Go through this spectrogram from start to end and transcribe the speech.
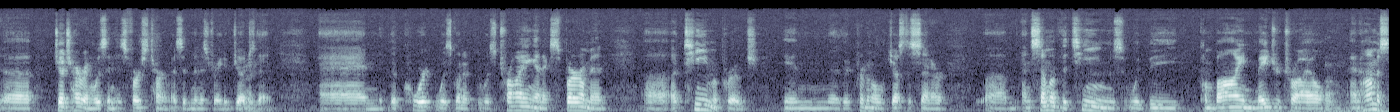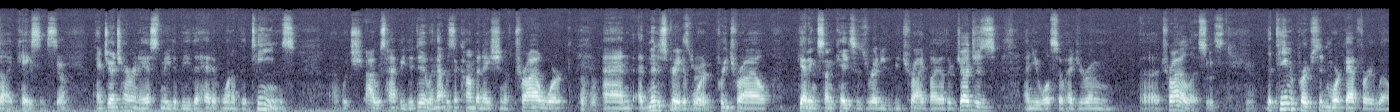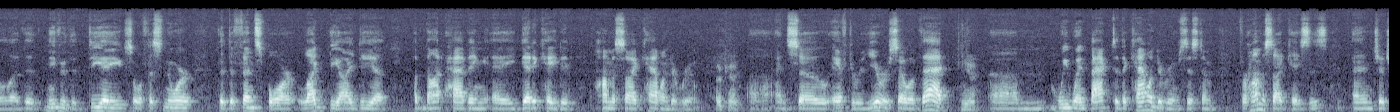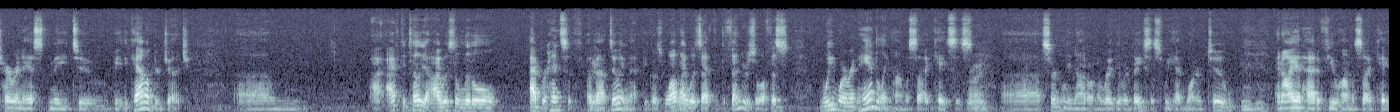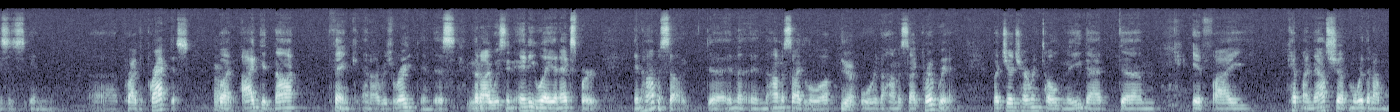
uh, Judge Herron was in his first term as administrative judge Right. then. And the court was gonna, was trying an experiment, uh, a team approach in the Criminal Justice Center. Um, And some of the teams would be combined major trial and homicide cases. yeah, And Judge Herron asked me to be the head of one of the teams, uh, which I was happy to do. And that was a combination of trial work uh-huh, and administrative work, pretrial, getting some cases ready to be tried by other judges, and you also had your own uh, trial list. The team approach didn't work out very well. Uh, the, neither the DA's office nor the defense bar liked the idea of not having a dedicated homicide calendar room. okay, Uh, and so after a year or so of that, yeah, um, we went back to the calendar room system for homicide cases, and Judge Herron asked me to be the calendar judge. Um, I, I have to tell you, I was a little apprehensive about doing that, because while I was at the defender's office, we weren't handling homicide cases. right, Uh, certainly not on a regular basis. We had one or two. mhm, And I had had a few homicide cases in uh, private practice, Oh. but I did not think, and I was right in this, that I was in any way an expert in homicide, uh, in the, in the homicide law yeah, or the homicide program. But Judge Herron told me that um, if I kept my mouth shut more than I'm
